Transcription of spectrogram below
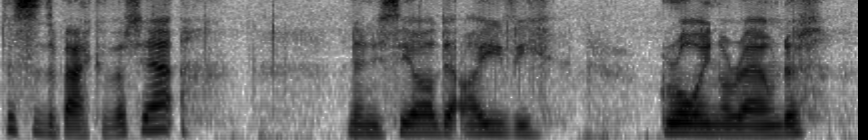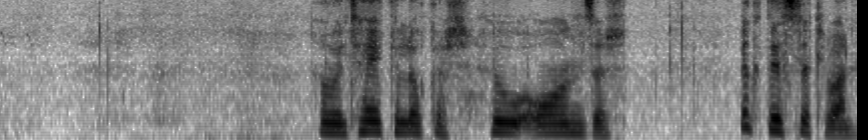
This is the back of it, yeah. And then you see all the ivy growing around it. And we'll take a look at who owns it. Look at this little one.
